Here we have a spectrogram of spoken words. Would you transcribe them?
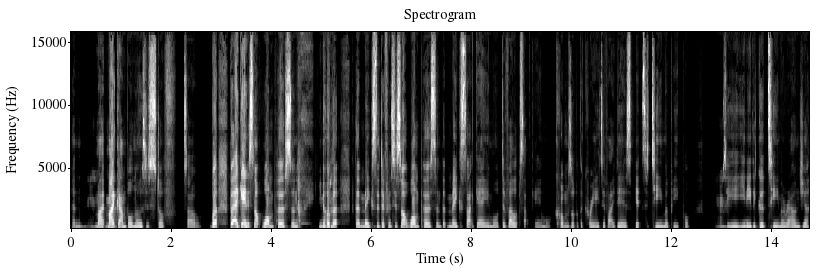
And Mm. Mike Mike Gamble knows his stuff. So, but but again, it's not one person, you know, that that makes the difference. It's not one person that makes that game or develops that game or comes up with the creative ideas. It's a team of people. Mm. So you, you need a good team around you,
